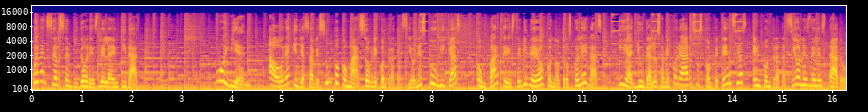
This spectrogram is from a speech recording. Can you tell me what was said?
pueden ser servidores de la entidad. Muy bien, ahora que ya sabes un poco más sobre contrataciones públicas, comparte este video con otros colegas y ayúdalos a mejorar sus competencias en contrataciones del Estado.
